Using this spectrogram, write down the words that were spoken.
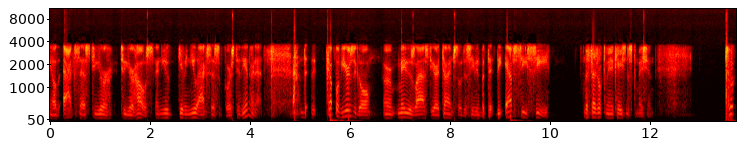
you know access to your to your house and you giving you access of course to the internet a couple of years ago or maybe it was last year at times so deceiving but the, the fcc the federal communications commission took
